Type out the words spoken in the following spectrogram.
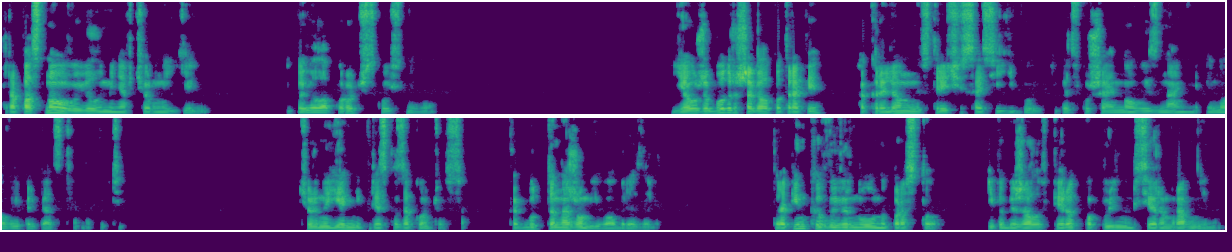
Тропа снова вывела меня в черный ельник и повела прочь сквозь него. Я уже бодро шагал по тропе, окрыленный встречей с Асей Егой и предвкушая новые знания и новые препятствия на пути. Черный ельник резко закончился, как будто ножом его обрезали. Тропинка вывернула на простор и побежала вперед по пыльным серым равнинам,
